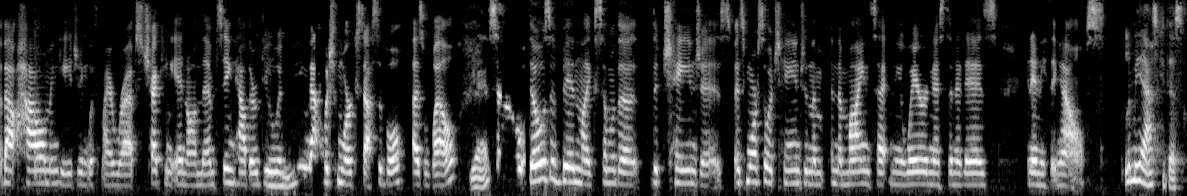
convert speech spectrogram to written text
about how I'm engaging with my reps, checking in on them, seeing how they're doing, mm-hmm. being that much more accessible as well. Yes. So those have been like some of the the changes. It's more so a change in the in the mindset and the awareness than it is in anything else. Let me ask you this.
